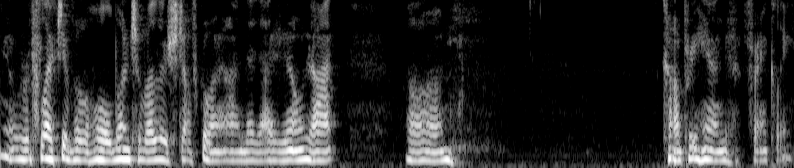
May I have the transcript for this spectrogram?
you know, reflective of a whole bunch of other stuff going on that I do not um, comprehend, frankly.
